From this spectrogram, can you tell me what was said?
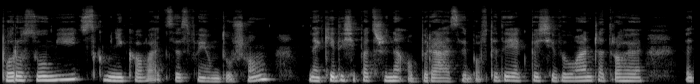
porozumieć, skomunikować ze swoją duszą, kiedy się patrzy na obrazy, bo wtedy jakby się wyłącza trochę e,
